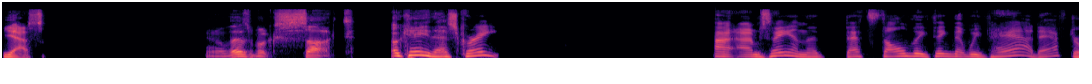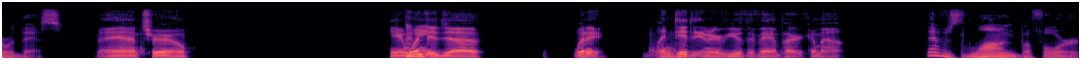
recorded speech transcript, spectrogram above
Yes. You know, those books sucked. Okay, that's great. I, I'm saying that that's the only thing that we've had after this. Yeah, true. Yeah, I when mean- did uh when it when did Interview with the Vampire come out? That was long before.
